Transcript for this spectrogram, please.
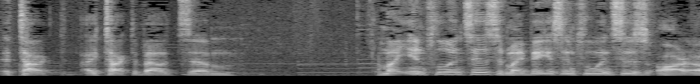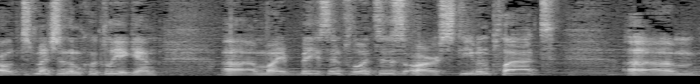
it talked I talked about um, my influences and my biggest influences are I'll just mention them quickly again. Uh, my biggest influences are Stephen Platt, um,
